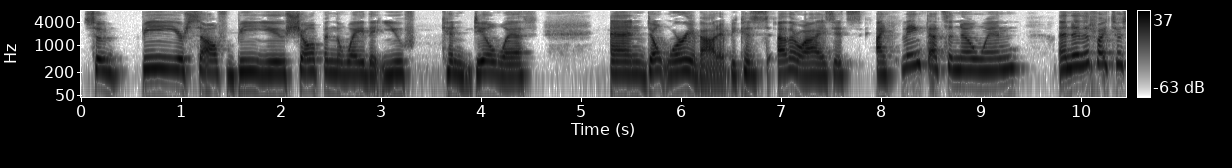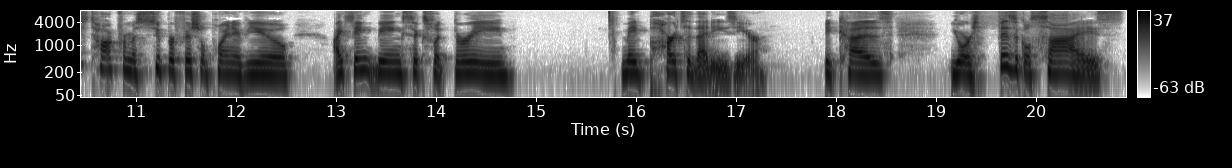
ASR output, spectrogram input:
So be yourself, be you, show up in the way that you can deal with and don't worry about it because otherwise it's, I think that's a no win and then if I just talk from a superficial point of view, I think being six foot three made parts of that easier because your physical size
